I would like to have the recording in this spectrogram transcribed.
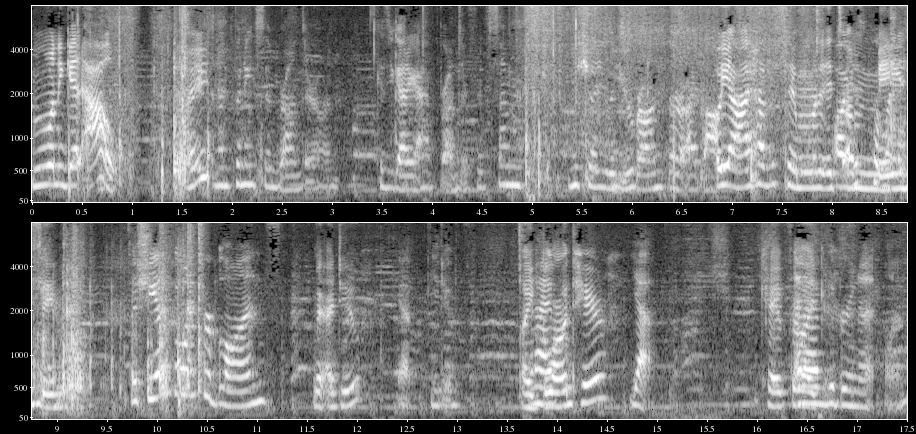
We want to get out, right? And I'm putting some bronzer on. Because you gotta have bronzer for the summer. Let me show you which bronzer I got. Oh yeah, I have the same one. It's Oh, I just put mine in amazing. So she has the one for blondes. Wait, I do Yep, you do. like And I have- blonde hair. Yeah. Okay, for and I have the brunette one.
